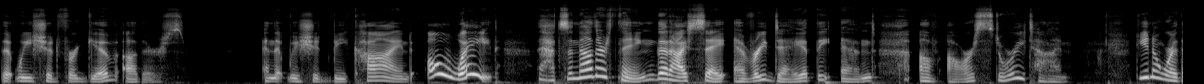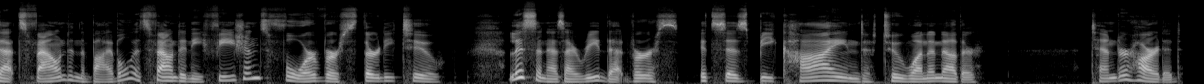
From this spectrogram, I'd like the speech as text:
that we should forgive others and that we should be kind. Oh, wait, that's another thing that I say every day at the end of our story time. Do you know where that's found in the Bible? It's found in Ephesians 4, verse 32. Listen as I read that verse. It says, Be kind to one another, tender hearted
